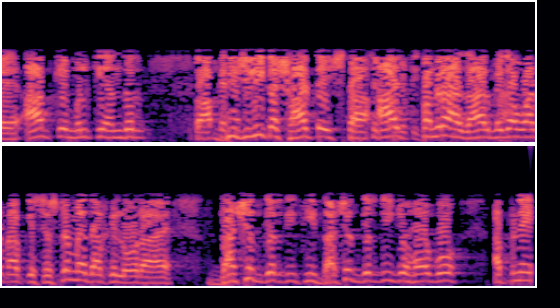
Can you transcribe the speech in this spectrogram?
ہے. آپ کے ملک کے اندر بجلی کا شارٹیج تھا. آج پندرہ ہزار میگا واٹ آپ کے سسٹم میں داخل ہو رہا ہے. دہشت گردی تھی. دہشت گردی جو ہے وہ اپنے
